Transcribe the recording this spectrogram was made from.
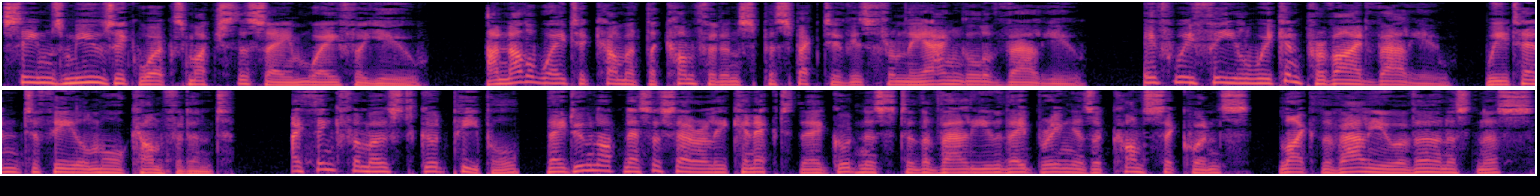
Seems music works much the same way for you. Another way to come at the confidence perspective is from the angle of value. If we feel we can provide value, we tend to feel more confident. I think for most good people, they do not necessarily connect their goodness to the value they bring as a consequence, like the value of earnestness,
